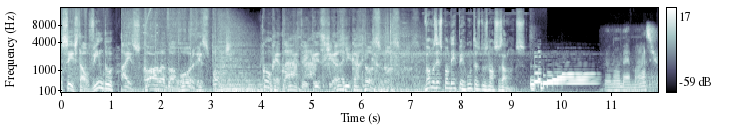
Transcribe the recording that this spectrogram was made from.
Você está ouvindo a Escola do Amor Responde, com Renato e Cristiane Cardoso. Vamos responder perguntas dos nossos alunos. Meu nome é Márcio.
